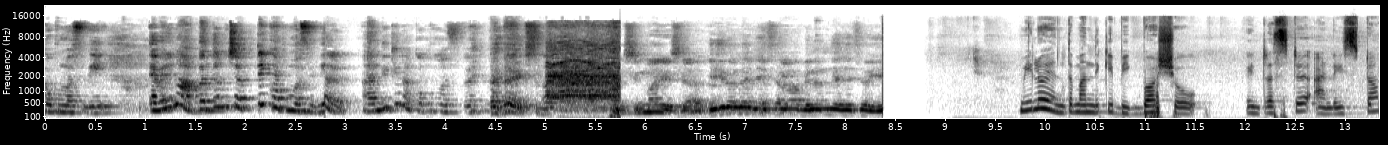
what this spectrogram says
కోపం వస్తుంది. ఎవరైనా అబద్ధం చెప్తే కోపం వస్తుంది. అందుకే నాకు కోపం వస్తుంది. సినిమా చేసా హీరోగా చేసావా విలన్గా చేసావా మీలో ఎంతమందికి Bigg Boss show interest and ఇష్టం?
